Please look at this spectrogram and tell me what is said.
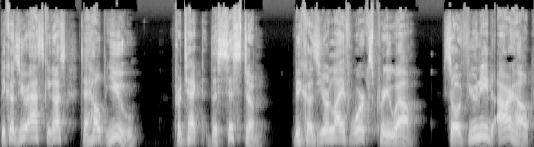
because you're asking us to help you protect the system, because your life works pretty well. So if you need our help,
